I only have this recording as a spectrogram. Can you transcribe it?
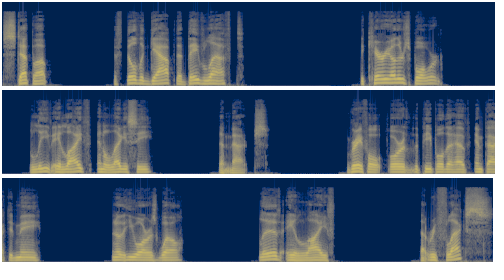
Step up to fill the gap that they've left to carry others forward, leave a life and a legacy that matters. I'm grateful for the people that have impacted me. I know that you are as well. Live a life that reflects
